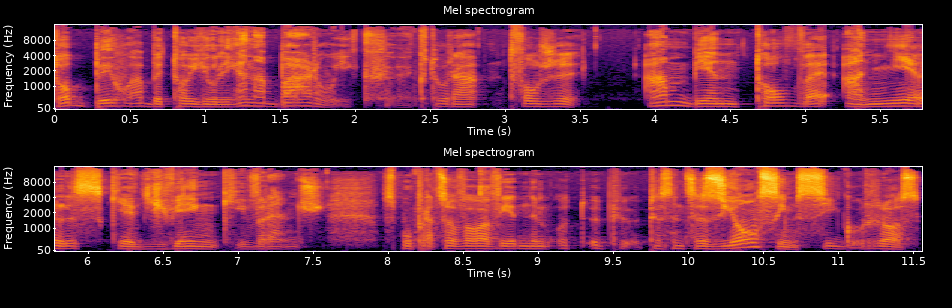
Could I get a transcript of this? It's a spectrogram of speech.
to byłaby to Juliana Barwick, która tworzy ambientowe, anielskie dźwięki wręcz. Współpracowała w jednym piosence z Jonsim Sigur Ros,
